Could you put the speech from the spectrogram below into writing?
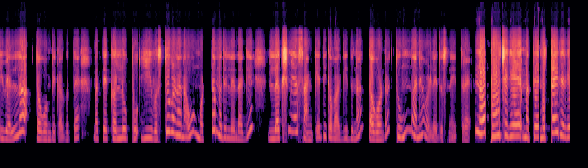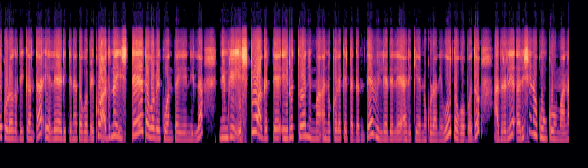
ಇವೆಲ್ಲ ತಗೊಬೇಕಾಗುತ್ತೆ ಮತ್ತೆ ಕಲ್ಲುಪ್ಪು ಈ ವಸ್ತುಗಳನ್ನ ನಾವು ಮೊಟ್ಟ ಮೊದಲನೇದಾಗಿ ಲಕ್ಷ್ಮಿಯ ಸಾಂಕೇತಿಕವಾಗಿ ಇದನ್ನ ತಗೊಂಡ್ರೆ ತುಂಬಾನೇ ಒಳ್ಳೇದು ಸ್ನೇಹಿತರೆ. ನಾವು ಪೂಜೆಗೆ ಮತ್ತೆ ಮುತ್ತೈದರಿಗೆ ಕೊಡೋದಕ್ಕಂತ ಎಲೆ ಅಡಿಕೆನ ತಗೋಬೇಕು ಅದನ್ನ ಇಷ್ಟೇ ತಗೋಬೇಕು ಅಂತ ಏನಿಲ್ಲ. ನಿಮ್ಗೆ ಎಷ್ಟು ಅಗತ್ಯ ಇರುತ್ತೋ ನಿಮ್ಮ ಅನುಕೂಲಕ್ಕೆ ತಗಂತೆ ವಿಳ್ಯದೆಲೆ ಅಡಿಕೆಯನ್ನು ಕೂಡ ನೀವು ತಗೋಬಹುದು ಅದರಲ್ಲಿ ಅರಿಶಿಣ ಕುಂಕುಮನ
